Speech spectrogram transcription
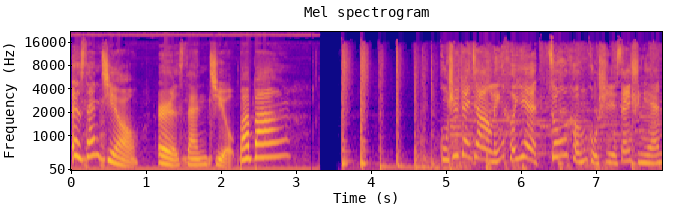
二三九二三九八八。股市战将林和燕，纵横股市三十年，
